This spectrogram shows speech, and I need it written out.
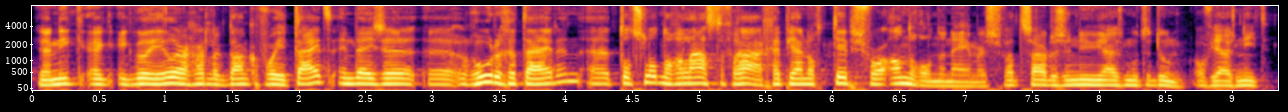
Ja, Niek, ik, ik, wil je heel erg hartelijk danken voor je tijd in deze uh, roerige tijden. Tot slot nog een laatste vraag. Heb jij nog tips voor andere ondernemers? Wat zouden ze nu juist moeten doen of juist niet?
